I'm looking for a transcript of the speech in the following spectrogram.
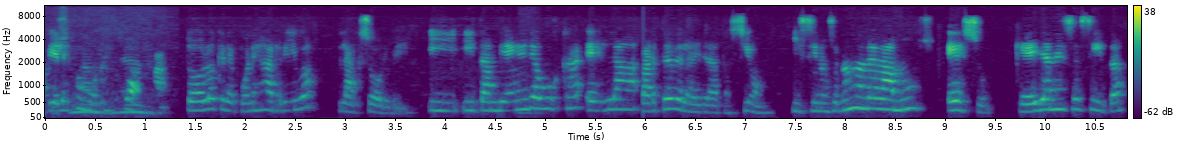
la piel es como una esponja. Todo lo que le pones arriba la absorbe. Y, y, también ella busca es la parte de la hidratación. Y si nosotros no le damos eso que ella necesita,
